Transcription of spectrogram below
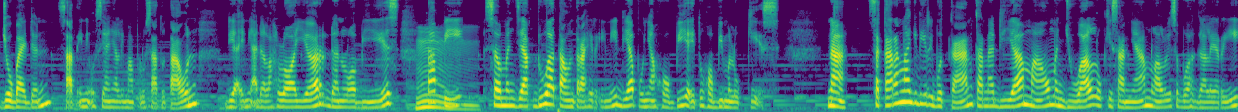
Joe Biden saat ini usianya 51 tahun. Dia ini adalah lawyer dan lobbyist, hmm. tapi semenjak dua tahun terakhir ini dia punya hobi yaitu hobi melukis. Nah, sekarang lagi diributkan karena dia mau menjual lukisannya melalui sebuah galeri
